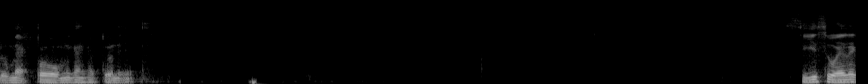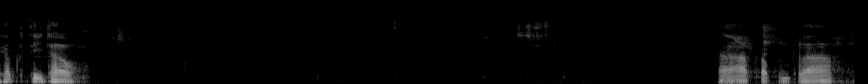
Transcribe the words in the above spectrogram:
ลูแม็กโปรเหมือนกันครับตัวนี้สีสวยเลยครับ สีเทาครับ ขอบคุณครับ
